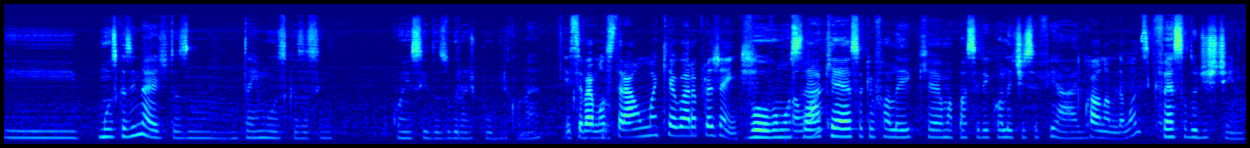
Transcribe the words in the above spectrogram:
e músicas inéditas, não tem músicas assim conhecidas do grande público, né? E você vai mostrar uma aqui agora pra gente? Vou, vou mostrar que é essa que eu falei, que é uma parceria com a Letícia Fialho. Qual é o nome da música? Festa do Destino.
